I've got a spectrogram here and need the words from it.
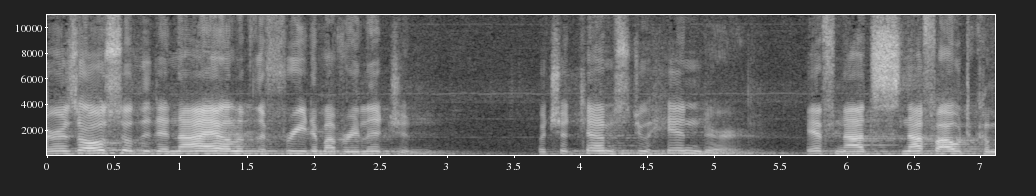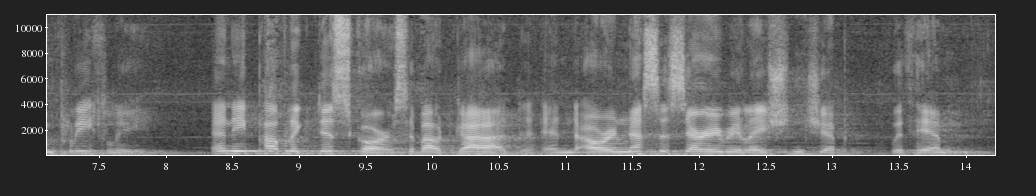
There is also the denial of the freedom of religion, which attempts to hinder, if not snuff out completely, any public discourse about God and our necessary relationship with Him.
